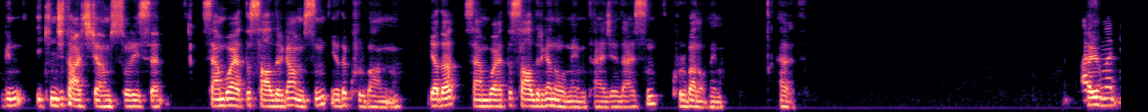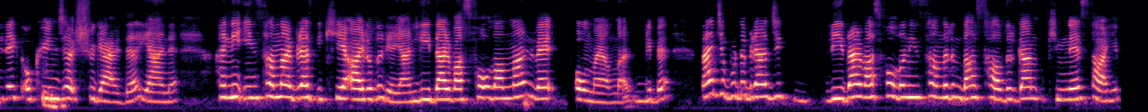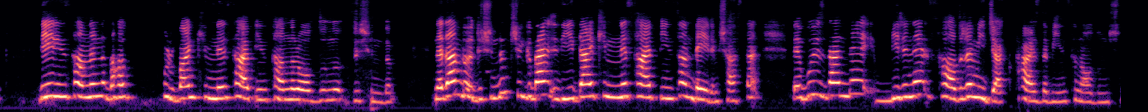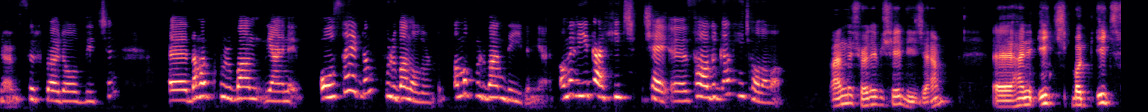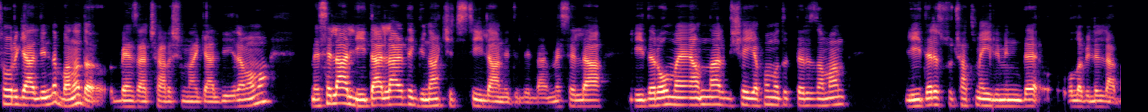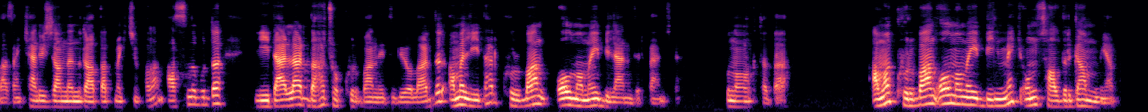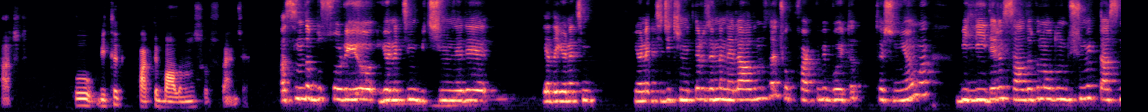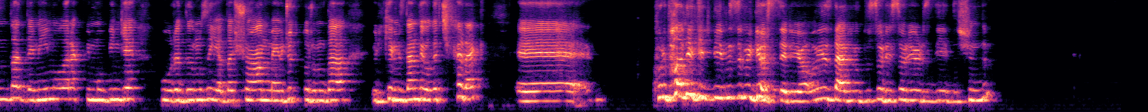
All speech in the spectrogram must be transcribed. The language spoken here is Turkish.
Bugün ikinci tartışacağımız soru ise sen bu hayatta saldırgan mısın ya da kurban mı? Ya da sen bu hayatta saldırgan olmayı mı tercih edersin, kurban olmayı mı? Evet. Aklıma Hayır. direkt okuyunca şu geldi. Yani hani insanlar biraz ikiye ayrılır ya yani lider vasfı olanlar ve olmayanlar gibi. Bence burada birazcık lider vasfı olan insanların daha saldırgan kimliğe sahip, diğer insanların da daha kurban kimliğe sahip insanlar olduğunu düşündüm. Neden böyle düşündüm? Çünkü ben lider kimliğine sahip bir insan değilim şahsen. Ve bu yüzden de birine saldıramayacak tarzda bir insan olduğunu düşünüyorum. Sırf böyle olduğu için. Ee, daha kurban yani olsaydım kurban olurdum. Ama kurban değilim yani. Ama lider hiç şey e, saldırgan hiç olamam. Ben de şöyle bir şey diyeceğim. Ee, hani ilk bak ilk soru geldiğinde bana da benzer çağrışımlar geldi İrem ama mesela liderler de günah keçisi ilan edilirler. Mesela lider olmayanlar bir şey yapamadıkları zaman lidere suç atma eğiliminde olabilirler bazen kendi vicdanlarını rahatlatmak için falan. Aslında burada liderler daha çok kurban ediliyorlardır ama lider kurban olmamayı bilendir bence bu noktada. Ama kurban olmamayı bilmek onu saldırgan mı yapar? Bu bir tık farklı bir bağlamının sorusu bence. Aslında bu soruyu yönetim biçimleri ya da yönetim yönetici kimlikler üzerinden ele aldığımızda çok farklı bir boyuta taşınıyor ama bir liderin saldırgan olduğunu düşünmek de aslında deneyim olarak bir mobbinge uğradığımızı ya da şu an mevcut durumda ülkemizden de yola çıkarak eee, kurban edildiğimizi mi gösteriyor? O yüzden mi bu soruyu soruyoruz diye düşündüm.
